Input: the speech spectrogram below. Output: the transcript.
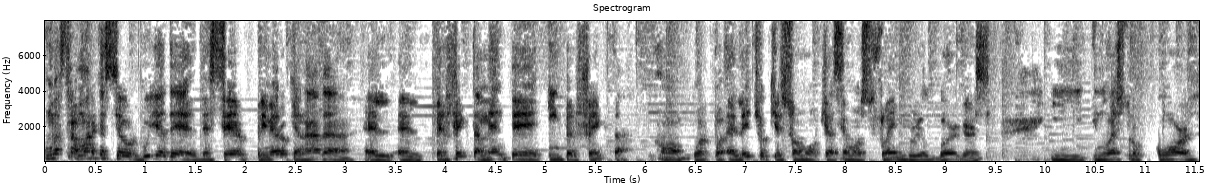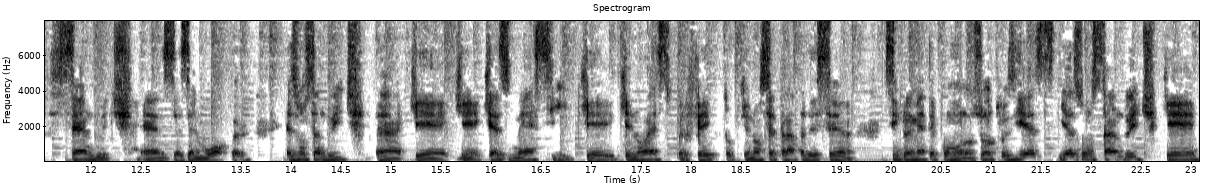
nuestra marca se orgulla de, ser, primero que nada, el, perfectamente imperfecta. Por, el hecho que somos, que hacemos flame grilled burgers y, nuestro core sandwich es, el Whopper. Es un sándwich eh, que, que, es messy, que, que no es perfecto, que no se trata de ser simplemente como los otros. Y es, y es un sándwich que,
